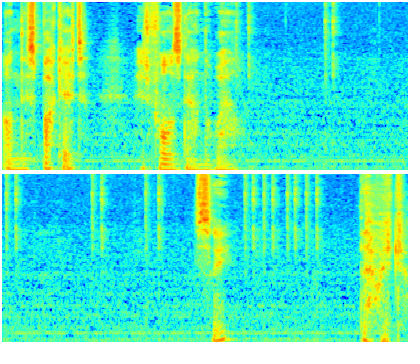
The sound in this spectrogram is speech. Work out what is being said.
on this bucket, it falls down the well. See? There we go.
